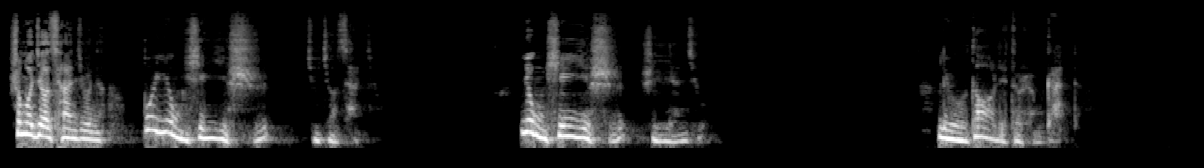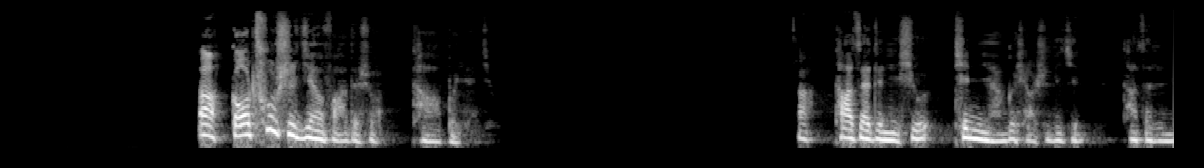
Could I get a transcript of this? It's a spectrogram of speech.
什么叫参究呢？不用心一时就叫参究，用心一时是研究。有道理的人干的啊！搞出世间法的时候，他不研究啊！他在这里修听两个小时的经，他在这里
